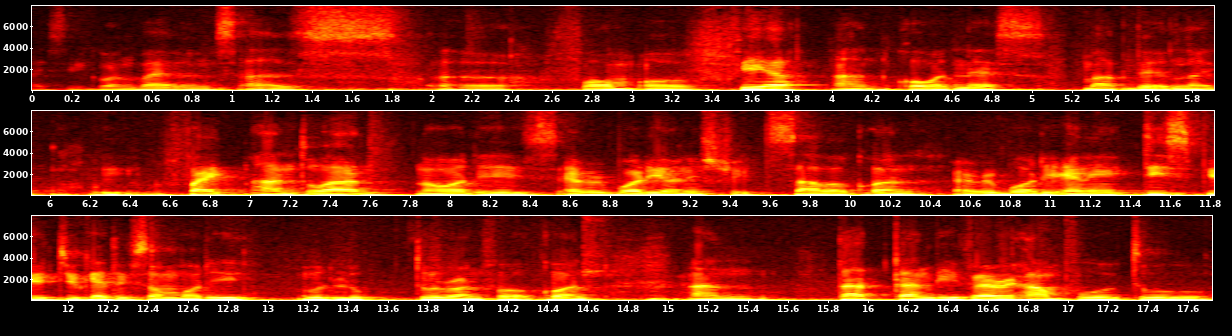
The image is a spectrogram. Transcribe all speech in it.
I see gun violence as a form of fear and cowardness back then like we fight hand to hand nowadays. Everybody on the streets have a gun. Everybody any dispute you get with somebody would look to run for a gun. Mm-hmm. and that can be very harmful to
